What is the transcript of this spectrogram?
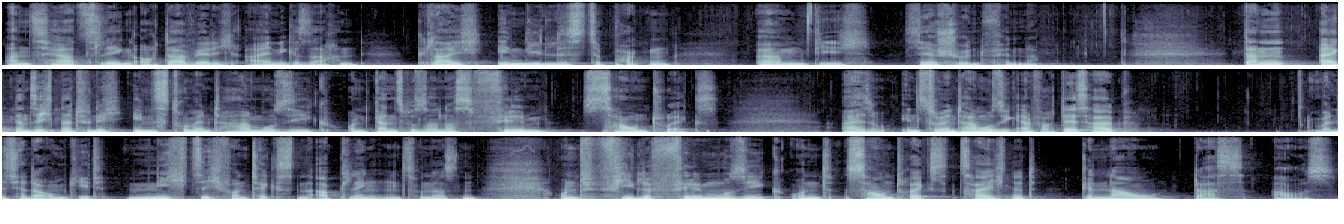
ans Herz legen. Auch da werde ich einige Sachen gleich in die Liste packen, ähm, die ich sehr schön finde. Dann eignen sich natürlich Instrumentalmusik und ganz besonders Film-Soundtracks. Also Instrumentalmusik einfach deshalb, weil es ja darum geht, nicht sich von Texten ablenken zu lassen. Und viele Filmmusik und Soundtracks zeichnet genau das aus.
